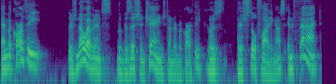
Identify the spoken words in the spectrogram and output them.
And McCarthy, there's no evidence the position changed under McCarthy because they're still fighting us. In fact,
